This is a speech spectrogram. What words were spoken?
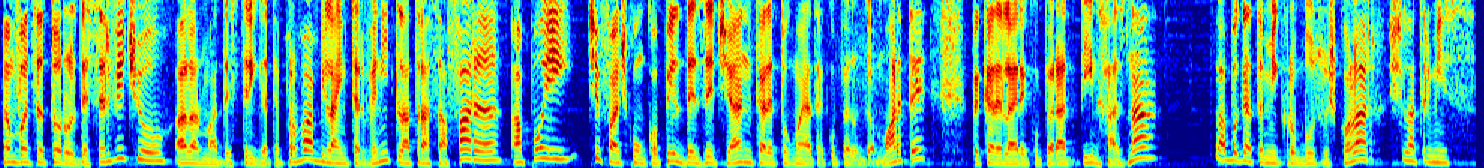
Învățătorul de serviciu, alarmat de strigăte probabil, a intervenit, l-a tras afară, apoi ce faci cu un copil de 10 ani care tocmai a trecut pe lângă moarte, pe care l-ai recuperat din hazna, l-a băgat în microbuzul școlar și l-a trimis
